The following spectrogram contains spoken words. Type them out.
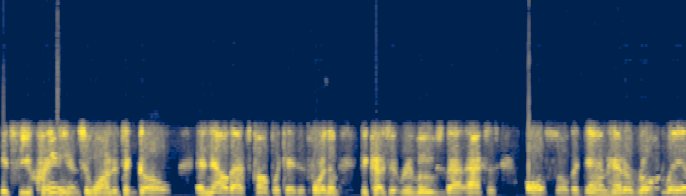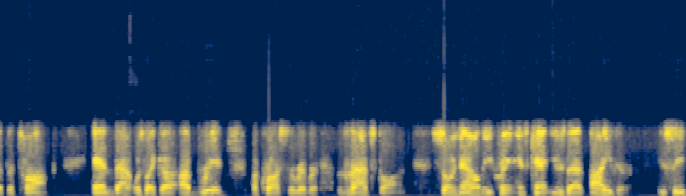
It's the Ukrainians who wanted to go. And now that's complicated for them because it removes that access. Also, the dam had a roadway at the top, and that was like a, a bridge across the river. That's gone. So now the Ukrainians can't use that either. You see,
